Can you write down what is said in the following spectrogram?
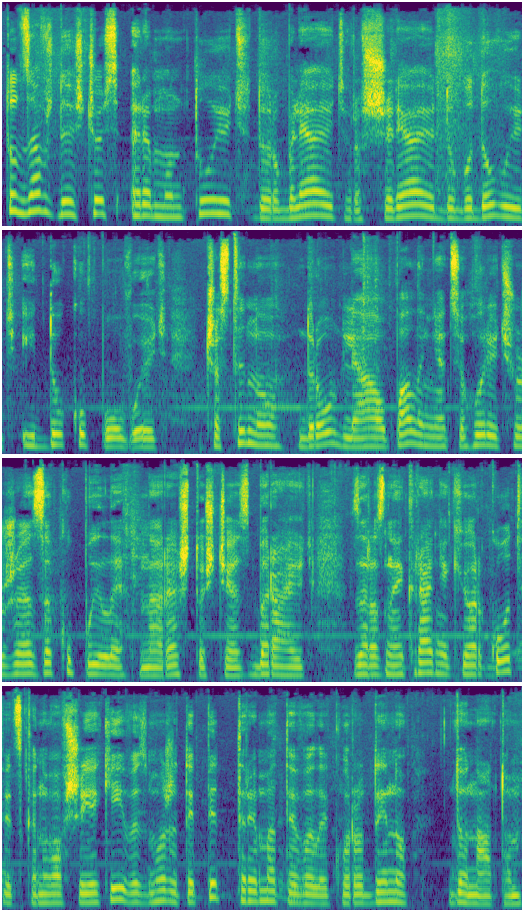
Тут завжди щось ремонтують, доробляють, розширяють, добудовують і докуповують. Частину дров для опалення цьогоріч уже закупили. На решту ще збирають. Зараз на екрані QR-код, відсканувавши який, ви зможете підтримати велику родину донатом.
